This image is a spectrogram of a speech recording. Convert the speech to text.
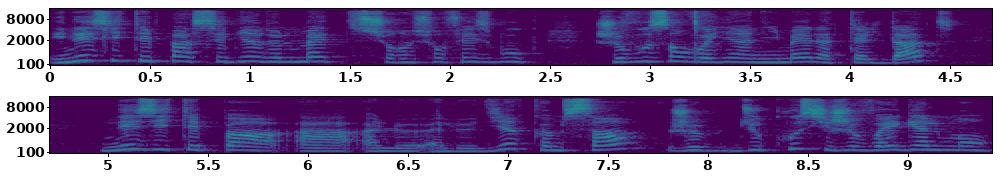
Et n'hésitez pas, c'est bien de le mettre sur, sur Facebook, je vous envoyais un email à telle date, n'hésitez pas à, le, dire, comme ça, je, du coup, si je vois également,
